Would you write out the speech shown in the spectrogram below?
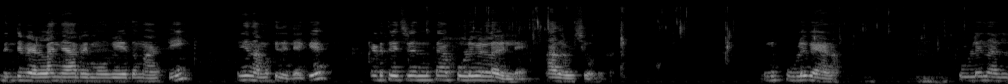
ഇതിന്റെ വെള്ളം ഞാൻ റിമൂവ് ചെയ്ത് മാറ്റി ഇനി നമുക്കിതിലേക്ക് എടുത്ത് വെച്ചിരുന്ന ആ പുളി വെള്ളമില്ലേ അതൊഴിച്ച് കൊടുക്കാം. ഇനി പുളി വേണം. പുളി നല്ല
